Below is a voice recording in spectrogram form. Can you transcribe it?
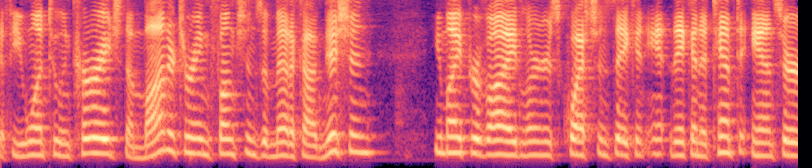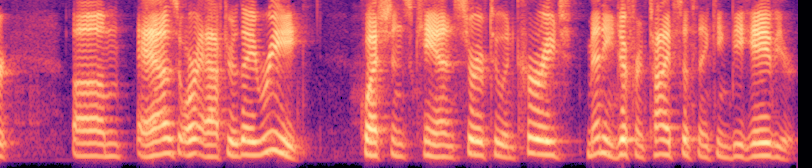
If you want to encourage the monitoring functions of metacognition, you might provide learners questions they can, they can attempt to answer um, as or after they read. Questions can serve to encourage many different types of thinking behavior.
